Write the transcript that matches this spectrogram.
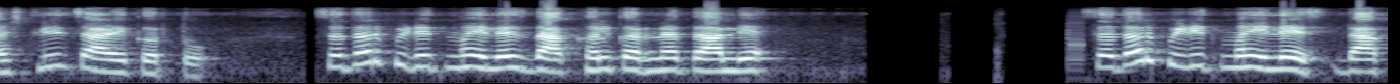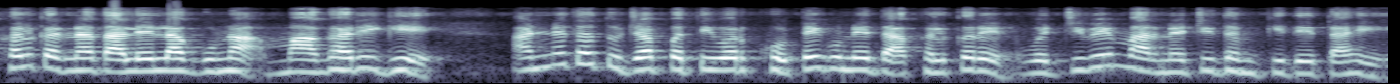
अश्लील चाळे करतो. सदर पीडित महिलेस दाखल करण्यात आले सदर पीडित महिलेस दाखल करण्यात आलेला गुन्हा माघारी घे अन्यथा तुझ्या पतीवर खोटे गुन्हे दाखल करेन व जीवे मारण्याची धमकी देत आहे.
